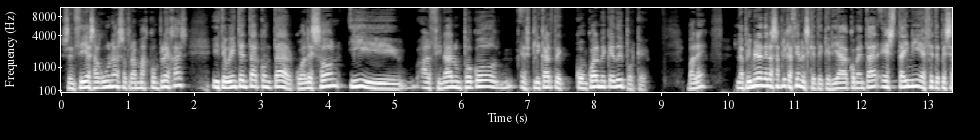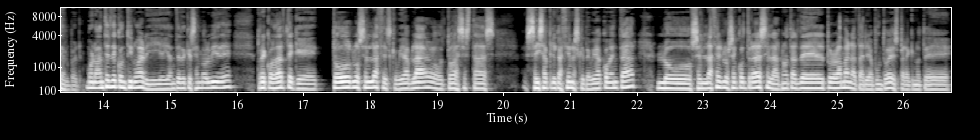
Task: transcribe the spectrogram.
sencillas algunas, otras más complejas, y te voy a intentar contar cuáles son y al final un poco explicarte con cuál me quedo y por qué. ¿Vale? La primera de las aplicaciones que te quería comentar es Tiny FTP Server. Bueno, antes de continuar y antes de que se me olvide, recordarte que todos los enlaces que voy a hablar o todas estas seis aplicaciones que te voy a comentar, los enlaces los encontrarás en las notas del programa nataria.es para que no te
